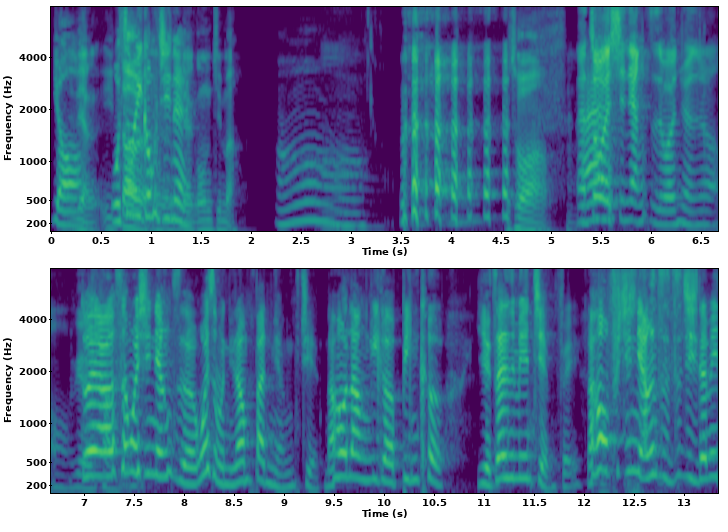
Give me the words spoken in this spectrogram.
有我做一公斤呢，两公斤嘛。哦，不错啊。那作为新娘子完全就对啊，身为新娘子，为什么你让伴娘减，然后让一个宾客也在那边减肥，然后新娘子自己在那边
